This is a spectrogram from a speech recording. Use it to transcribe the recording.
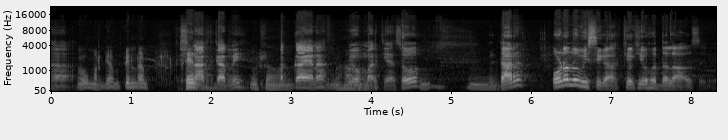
ਹਾਂ। ਉਹ ਮਰ ਗਿਆ। ਪਿੰਡ ਸ਼ਨਾਖਤ ਕਰ ਲਈ। ਪੱਕਾ ਹੈ ਨਾ ਵੀ ਉਹ ਮਰ ਗਿਆ। ਸੋ ਡਰ ਉਹਨਾਂ ਨੂੰ ਵੀ ਸੀਗਾ ਕਿਉਂਕਿ ਉਹ ਦਲਾਲ ਸੀਗੇ।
